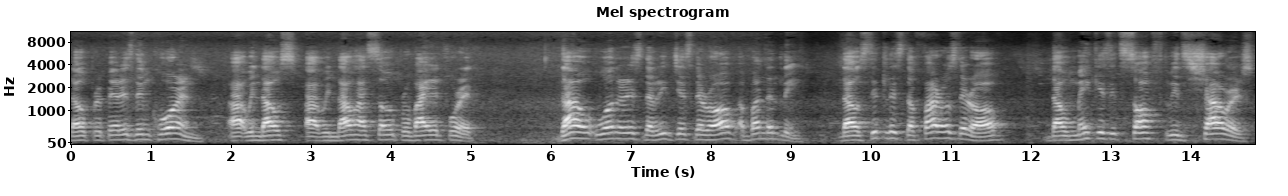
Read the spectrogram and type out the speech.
Thou preparest them corn uh, when, thou, uh, when thou hast so provided for it. Thou waterest the ridges thereof abundantly. Thou settlest the furrows thereof. Thou makest it soft with showers.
